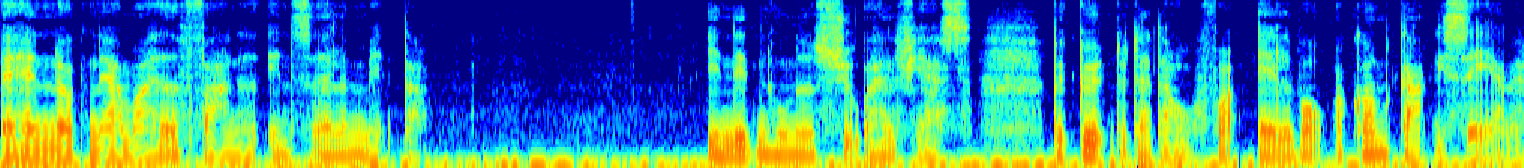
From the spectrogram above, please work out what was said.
at han nok nærmere havde fanget en salamander. I 1977 begyndte der dog for alvor at komme gang i sagerne.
